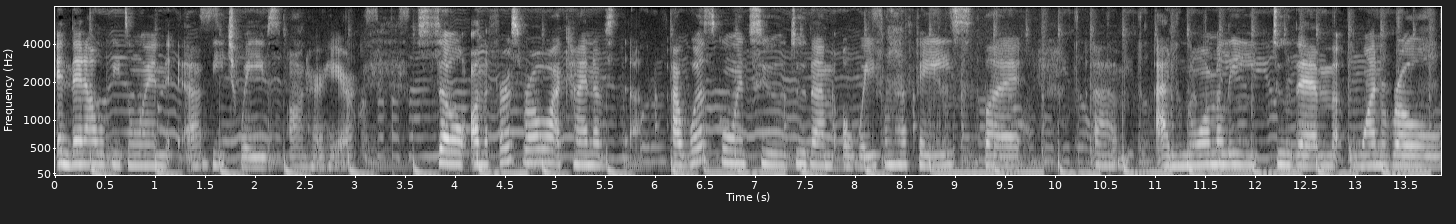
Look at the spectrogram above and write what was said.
and then I will be doing uh, beach waves on her hair. So on the first row, I kind of, I was going to do them away from her face, but um, I normally do them one row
